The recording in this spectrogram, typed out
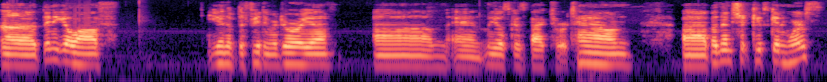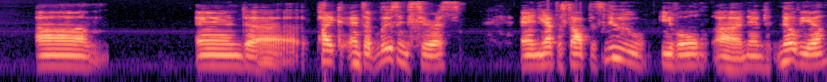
uh, then you go off, you end up defeating Redoria, um, and Leos goes back to her town. Uh, but then shit keeps getting worse. Um, and uh, Pike ends up losing Cirrus, and you have to stop this new evil uh, named Novia,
